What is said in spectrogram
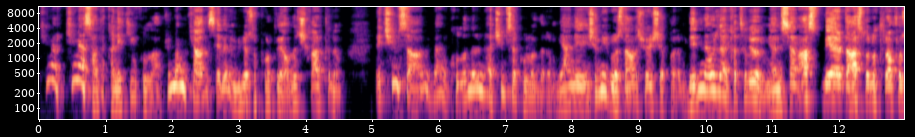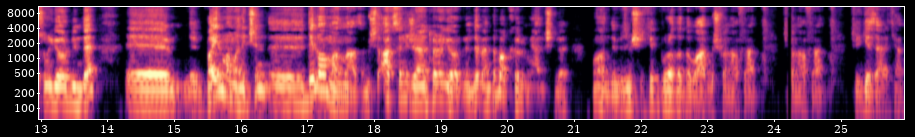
Kimya, kimyasalda kale kim kullanırım? Çünkü ben bu kağıdı severim biliyorsun portföy alır çıkartırım. E çimse abi ben kullanırım ya çimse kullanırım. Yani işte Migros'tan alışveriş yaparım. Dediğine o yüzden katılıyorum. Yani sen as, bir yerde Astro'nun trafosunu gördüğünde e, bayılmaman için e, deli olman lazım. İşte Aksen'in jeneratörünü gördüğünde ben de bakıyorum yani şimdi ulan diyorum bizim şirket burada da varmış falan filan falan gezerken.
